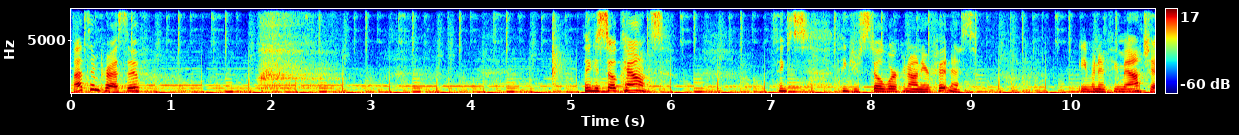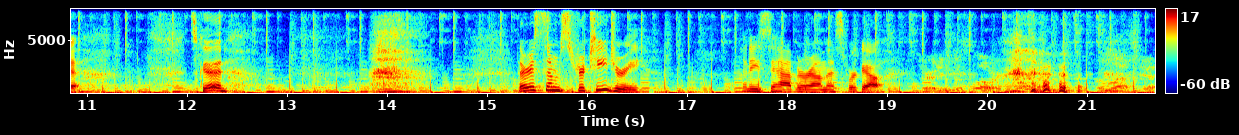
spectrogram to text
That's impressive. I think it still counts. I think, I think you're still working on your fitness, even if you match it. It's good. There is some strategery that needs to happen around this workout. Sure, I need to go slower. or less, yeah.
